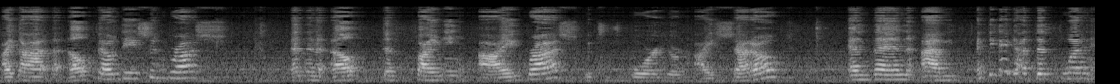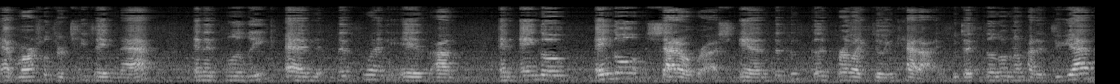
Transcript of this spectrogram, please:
I got an e.l.f. foundation brush and then an e.l.f. defining eye brush, which is for your eyeshadow. And then um, I think I got this one at Marshall's or TJ Maxx, and it's Lilique, and this one is um, an angle angle shadow brush and this is good for like doing cat eyes which I still don't know how to do yet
